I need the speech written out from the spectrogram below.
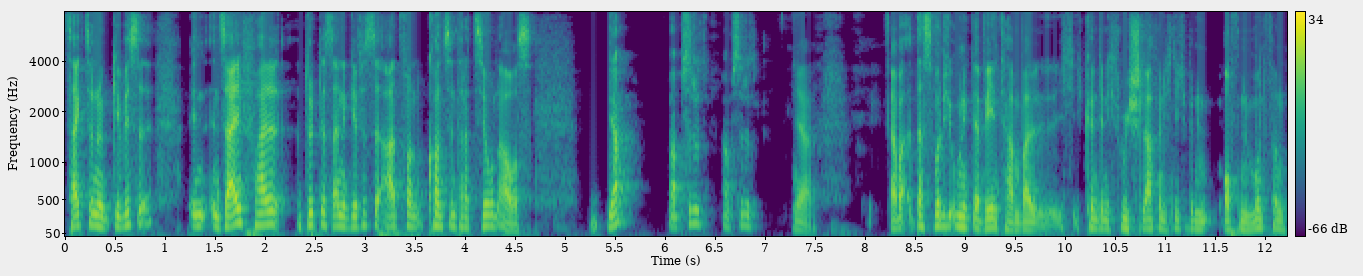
zeigt so eine gewisse, in, in seinem Fall drückt es eine gewisse Art von Konzentration aus. Ja, absolut, absolut. Ja. Aber das wollte ich unbedingt erwähnt haben, weil ich, ich könnte nicht ruhig schlafen, wenn ich nicht über den offenen Mund von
